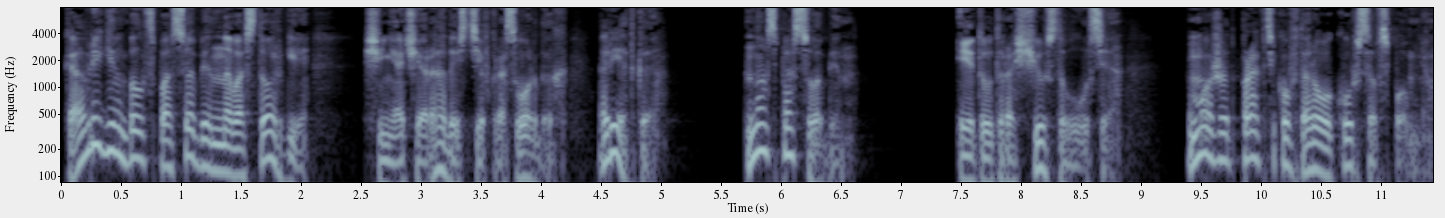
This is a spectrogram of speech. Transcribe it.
Ковригин был способен на восторге, щенячьей радости в кроссвордах, редко, но способен. И тут расчувствовался, может, практику второго курса вспомнил.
